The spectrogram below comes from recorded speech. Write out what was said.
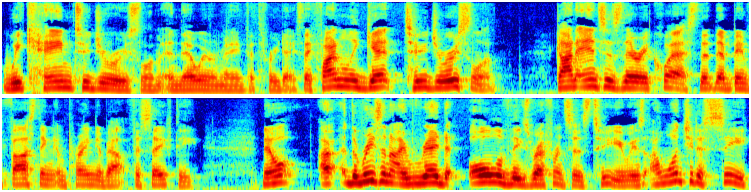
we came to Jerusalem and there we remained for 3 days. They finally get to Jerusalem. God answers their request that they've been fasting and praying about for safety. Now, the reason I read all of these references to you is I want you to see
